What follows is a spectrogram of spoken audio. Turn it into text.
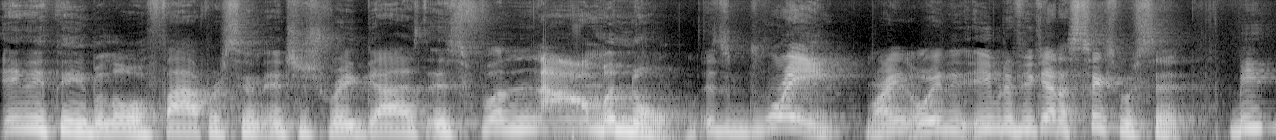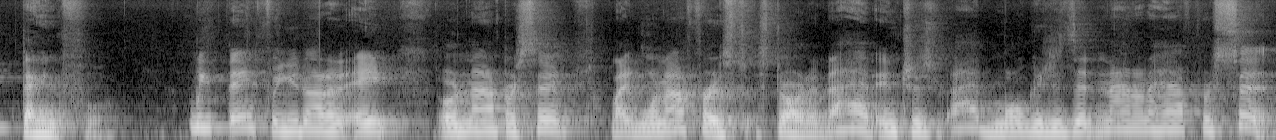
Anything below a 5% interest rate, guys, is phenomenal. It's great, right? Or even if you got a 6%, be thankful. Be thankful you're not at 8 or 9%. Like when I first started, I had interest, I had mortgages at 9.5%.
